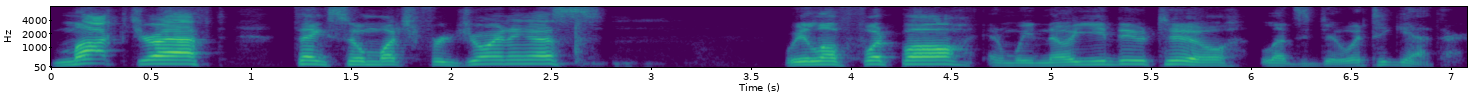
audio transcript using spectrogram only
Mock draft. Thanks so much for joining us. We love football, and we know you do too. Let's do it together.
